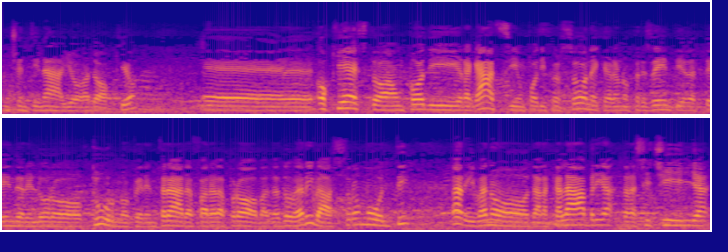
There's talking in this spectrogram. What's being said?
un centinaio ad occhio. Eh, ho chiesto a un po' di ragazzi, un po' di persone che erano presenti ad attendere il loro turno per entrare a fare la prova da dove arrivassero, molti arrivano dalla Calabria, dalla Sicilia,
